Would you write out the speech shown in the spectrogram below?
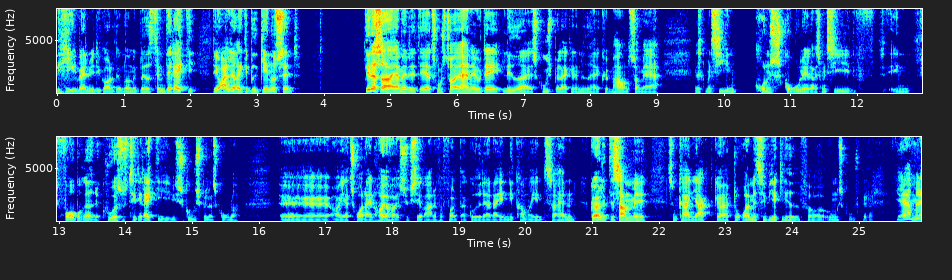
helt vanvittigt godt, det var noget, man glæder sig til. Men det er rigtigt. Det er jo aldrig rigtig blevet genudsendt. Det der så er med det, det er, at Troels Tøjer, han er jo i dag leder af Skuespillerakademiet her i København, som er, hvad skal man sige, en grundskole, eller hvad skal man sige, en forberedende kursus til de rigtige skuespillerskoler. Øh, og jeg tror, der er en høj, høj succesrate for folk, der er gået der, der endelig kommer ind. Så han gør lidt det samme med, som Karin Jagt gør, drømme til virkelighed for unge skuespillere. Ja, men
